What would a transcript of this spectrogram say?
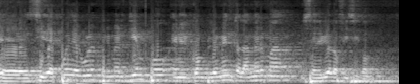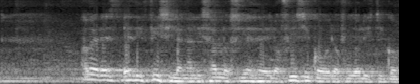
Eh, si después del buen primer tiempo, en el complemento a la merma, se debió a lo físico. A ver, es, difícil analizarlo si es de lo físico o de lo futbolístico.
